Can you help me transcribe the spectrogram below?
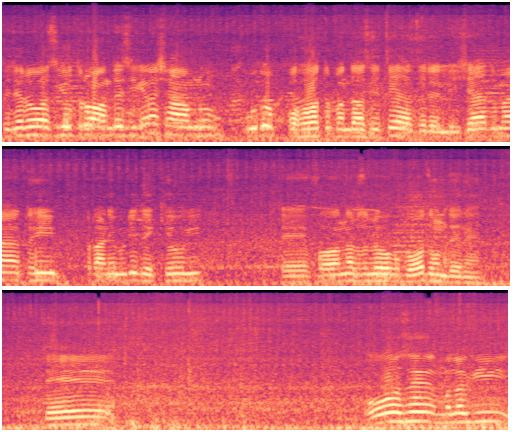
ਤੇ ਜਦੋਂ ਅਸੀਂ ਉਧਰੋਂ ਆਉਂਦੇ ਸੀਗੇ ਨਾ ਸ਼ਾਮ ਨੂੰ, ਉਦੋਂ ਬਹੁਤ ਬੰਦਾ ਸੀ ਇੱਥੇ ਇਜ਼ਰਾਈਲੀ ਸ਼ਾਇਦ ਮੈਂ, ਤੁਸੀਂ ਪੁਰਾਣੀ ਵੀਡੀਓ ਦੇਖੀ ਹੋਗੀ ਤੇ ਫੋਰਨਰਸ ਲੋਕ ਬਹੁਤ ਹੁੰਦੇ ਨੇ। ਤੇ ਉਸ, ਮਤਲਬ ਕਿ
